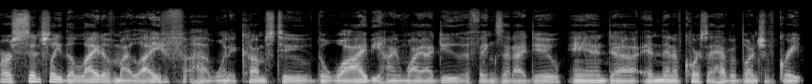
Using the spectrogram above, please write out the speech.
are essentially the light of my life uh, when it comes to the why behind why I do the things that I do, and uh, and then of course I have a bunch of great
